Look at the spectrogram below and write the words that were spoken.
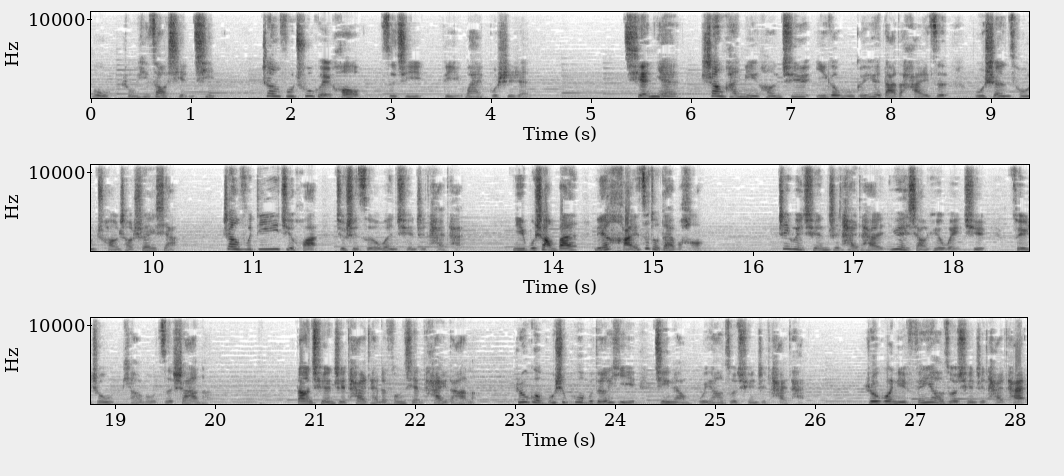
步，容易遭嫌弃。丈夫出轨后，自己里外不是人。前年，上海闵行区一个五个月大的孩子不慎从床上摔下，丈夫第一句话就是责问全职太太。你不上班，连孩子都带不好。这位全职太太越想越委屈，最终跳楼自杀了。当全职太太的风险太大了，如果不是迫不得已，尽量不要做全职太太。如果你非要做全职太太，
